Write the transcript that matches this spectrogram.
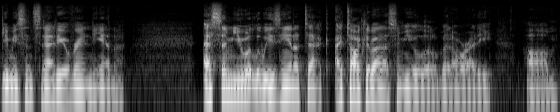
Give me Cincinnati over Indiana. SMU at Louisiana Tech. I talked about SMU a little bit already. Um,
